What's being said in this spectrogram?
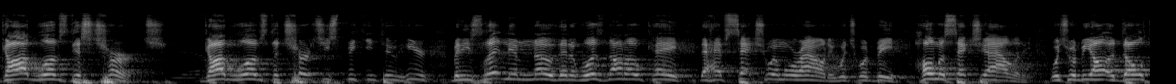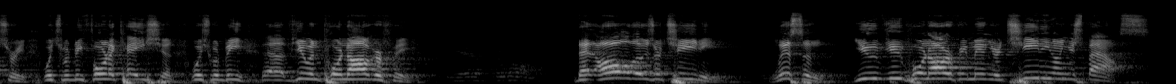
God loves this church. God loves the church he's speaking to here, but he's letting them know that it was not okay to have sexual immorality, which would be homosexuality, which would be all adultery, which would be fornication, which would be uh, viewing pornography. that all those are cheating. Listen, you view pornography, man, you're cheating on your spouse.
